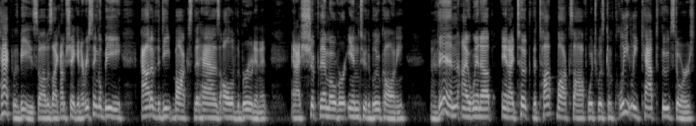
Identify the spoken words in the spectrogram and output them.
packed with bees. So I was like, I'm shaking every single bee out of the deep box that has all of the brood in it, and I shook them over into the blue colony. Then I went up and I took the top box off, which was completely capped food stores,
